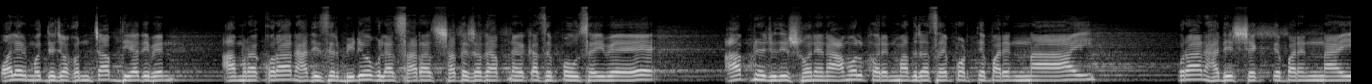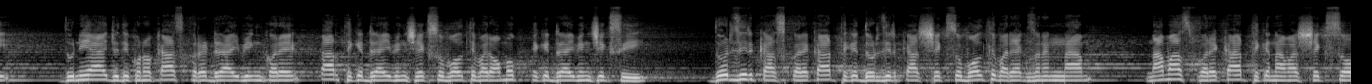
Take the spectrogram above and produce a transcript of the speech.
ওয়ালের মধ্যে যখন চাপ দিয়ে দিবেন, আমরা কোরআন, হাদিসের ভিডিওগুলো সারার সাথে সাথে আপনার কাছে পৌঁছাইবে। আপনি যদি শোনেন, আমল করেন, মাদ্রাসায় পড়তে পারেন নাই, কোরআন, হাদিস শিখতে পারেন নাই, দুনিয়ায় যদি কোনো কাজ করে ড্রাইভিং করে, কার থেকে ড্রাইভিং শিখছো বলতে পারে, অমুক থেকে ড্রাইভিং শিখছি, দর্জির কাজ করে, কার থেকে দর্জির কাজ শিখছো বলতে পারে একজনের নাম, নামাজ পড়ে কার থেকে নামাজ শিখছো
